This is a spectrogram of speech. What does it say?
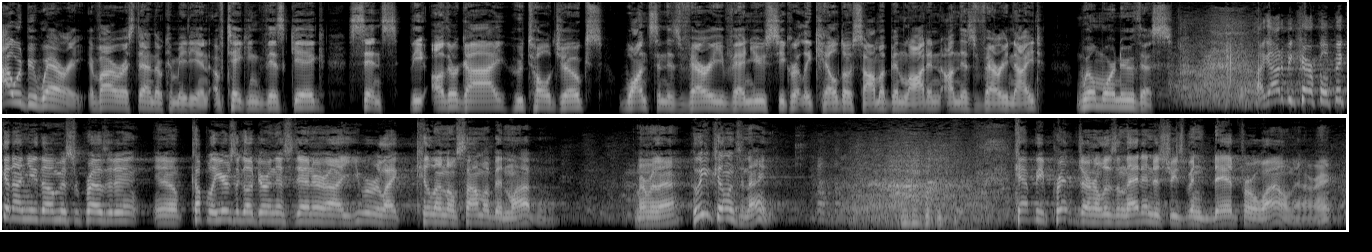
I would be wary if I were a stand up comedian of taking this gig since the other guy who told jokes once in this very venue secretly killed Osama bin Laden on this very night. Wilmore knew this. I got to be careful picking on you, though, Mr. President. You know, a couple of years ago during this dinner, uh, you were like killing Osama bin Laden. Remember that? Who are you killing tonight? Can't be print journalism. That industry's been dead for a while now, right?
